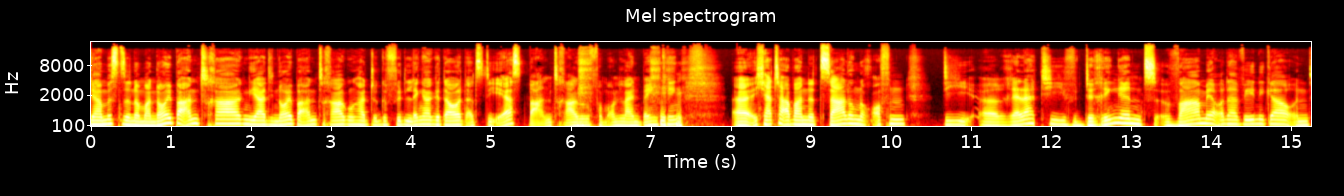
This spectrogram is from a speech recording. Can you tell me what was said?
ja, müssen sie nochmal neu beantragen. Ja, die Neubeantragung hat gefühlt länger gedauert als die Erstbeantragung vom Online-Banking. äh, ich hatte aber eine Zahlung noch offen, die äh, relativ dringend war, mehr oder weniger. Und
